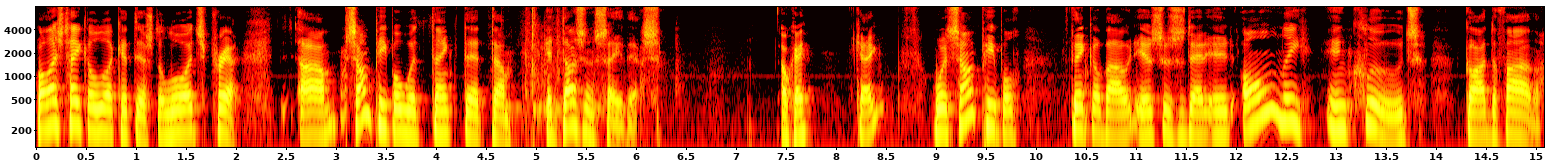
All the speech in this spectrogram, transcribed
Well, let's take a look at this the Lord's Prayer. Um, some people would think that um, it doesn't say this. Okay. Okay? What some people think about is, is that it only includes God the Father.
